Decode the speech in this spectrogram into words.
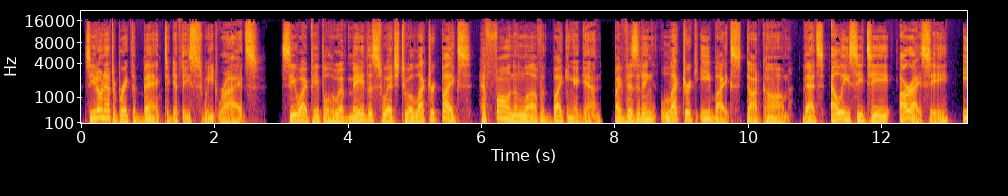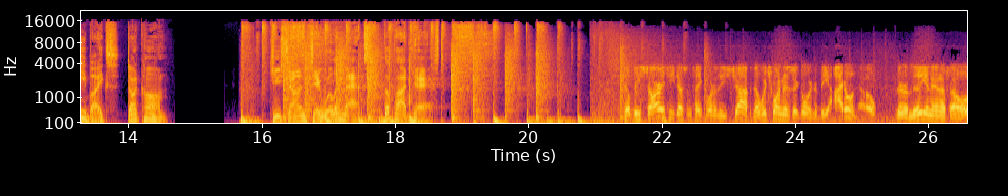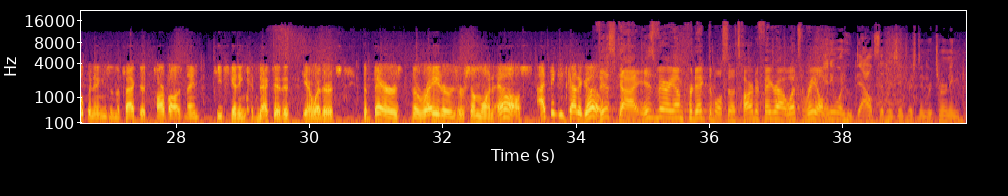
so you don't have to break the bank to get these sweet rides. See why people who have made the switch to electric bikes have fallen in love with biking again by visiting lectricebikes.com. That's L E C T R I C ebikes.com. Keyshawn, J. Will, and Max, the podcast. He'll be sorry if he doesn't take one of these jobs. Now, which one is it going to be? I don't know. There are a million NFL openings, and the fact that Harbaugh's name keeps getting connected, it, you know, whether it's the Bears, the Raiders, or someone else, I think he's got to go. This guy is very unpredictable, so it's hard to figure out what's real. Anyone who doubts that his interest in returning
